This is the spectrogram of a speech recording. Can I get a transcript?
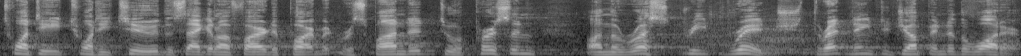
2022, the Saginaw Fire Department responded to a person on the Russ Street Bridge threatening to jump into the water.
